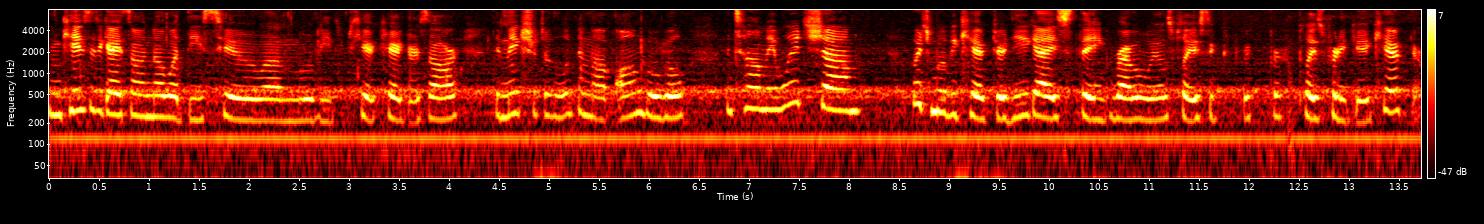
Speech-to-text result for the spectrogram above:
in case you guys don't know what these two um, movie characters are, then make sure to look them up on Google and tell me which um, which movie character do you guys think Robin Williams plays a, plays pretty good character.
